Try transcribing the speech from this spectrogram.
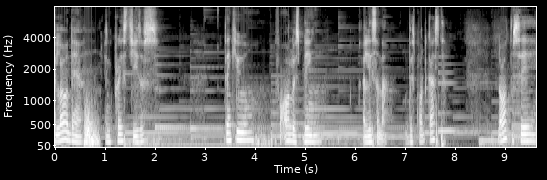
Hello there, and praise Jesus. Thank you for always being a listener of this podcast. I want to say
